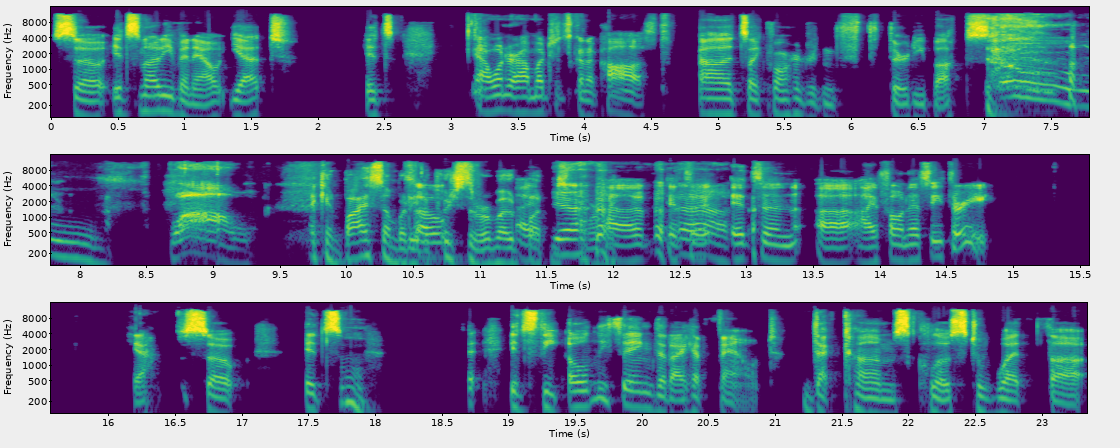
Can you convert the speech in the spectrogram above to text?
So it's not even out yet. It's I wonder how much it's going to cost. uh it's like 430 bucks. Oh, wow. I can buy somebody So, to push the remote I- button. Yeah. for me. Uh, it's a, it's an uh, iPhone SE3. Yeah. So it's Hmm. it's the only thing that I have found that comes close to what the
